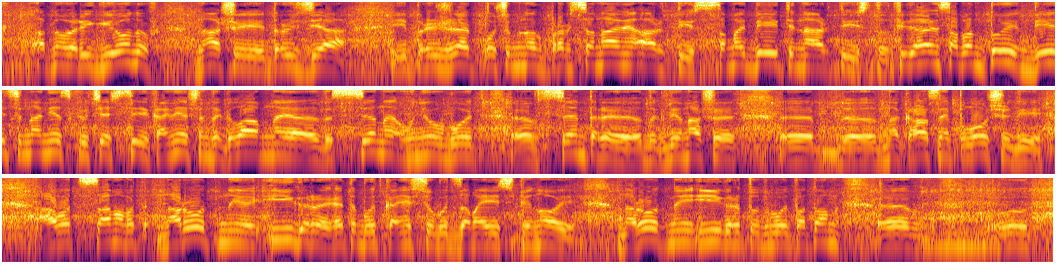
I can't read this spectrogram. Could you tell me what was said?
регионов. Наш наши друзья. И приезжают очень много профессиональных артистов, самодеятельных артистов. Федеральный Сабантуй делится на несколько частей. Конечно, это главная сцена у него будет э, в центре, где наши э, э, на Красной площади. А вот самые вот народные игры, это будет, конечно, все будет за моей спиной. Народные игры тут будут. Потом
